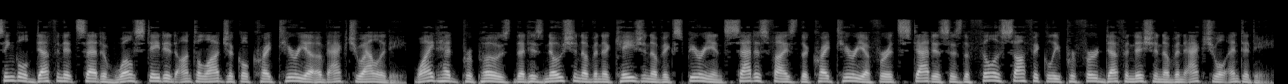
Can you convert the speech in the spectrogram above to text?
single definite set of well-stated ontological criteria of actuality. Whitehead proposed that his notion of an occasion of experience satisfies the criteria for its status as the philosophically preferred definition of an actual entity.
